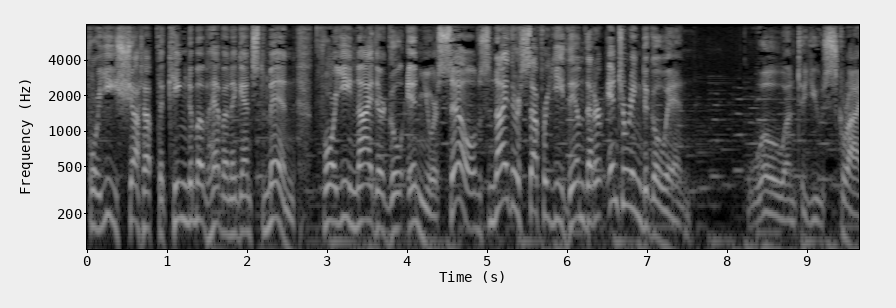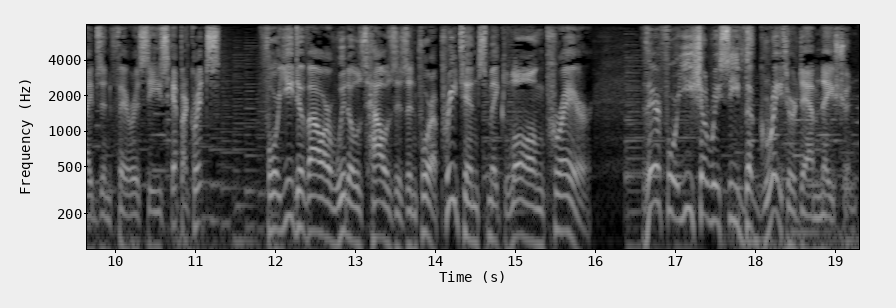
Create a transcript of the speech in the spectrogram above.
For ye shut up the kingdom of heaven against men. For ye neither go in yourselves, neither suffer ye them that are entering to go in. Woe unto you, scribes and Pharisees, hypocrites! For ye devour widows' houses, and for a pretense make long prayer. Therefore ye shall receive the greater damnation.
